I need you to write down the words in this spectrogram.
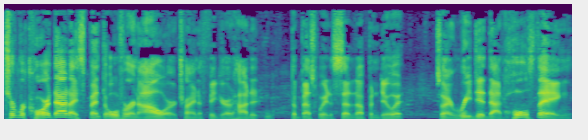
to record that I spent over an hour trying to figure out how to the best way to set it up and do it so I redid that whole thing,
